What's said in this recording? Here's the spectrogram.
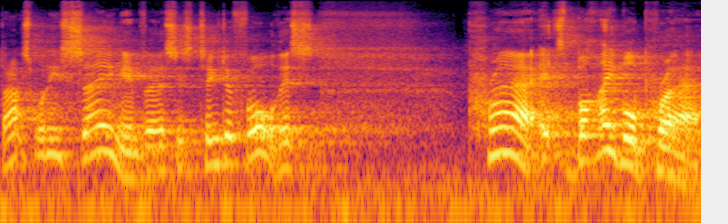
That's what he's saying in verses 2 to 4. This prayer, it's Bible prayer.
